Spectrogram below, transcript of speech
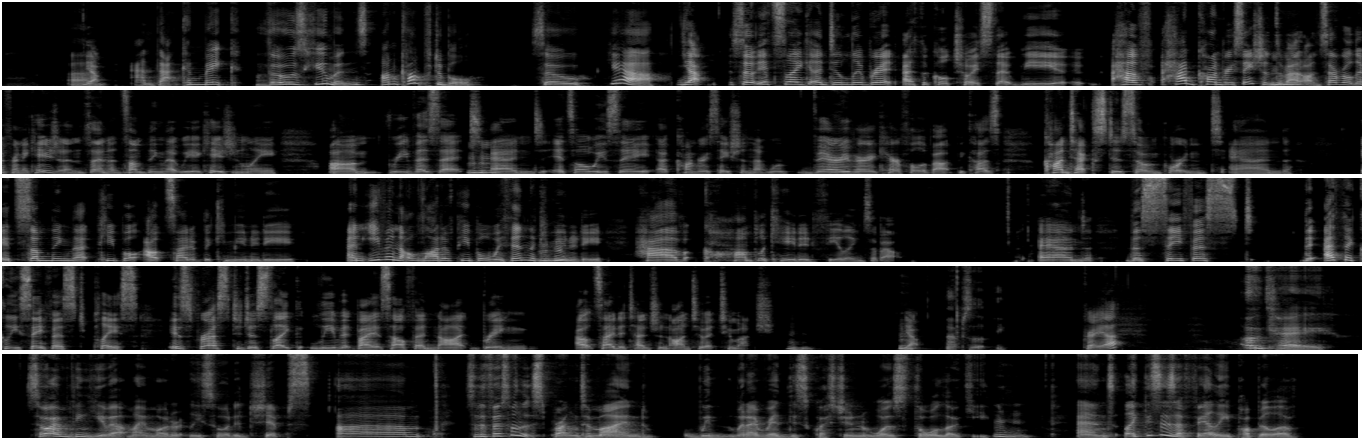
Um, Yeah. And that can make those humans uncomfortable. So, yeah. Yeah. So it's like a deliberate ethical choice that we have had conversations about on several different occasions. And it's something that we occasionally um, revisit. Mhm. And it's always a, a conversation that we're very, very careful about because context is so important. And it's something that people outside of the community and even a lot of people within the Mhm. community have complicated feelings about. And the safest the ethically safest place is for us to just like leave it by itself and not bring outside attention onto it too much. Yeah. Absolutely. Freya? Okay. So I'm thinking about my moderately sorted ships. Um so the first one that sprung to mind with when I read this question was Thor Loki. Mhm. And like this is a fairly popular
